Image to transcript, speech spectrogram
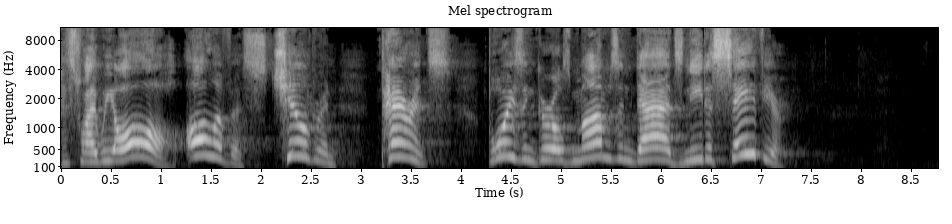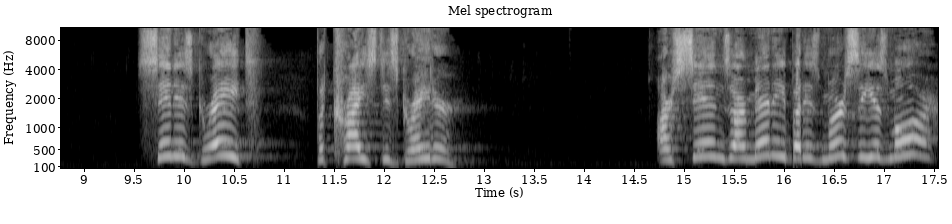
That's why we all, all of us, children, parents, boys and girls, moms and dads, need a Savior. Sin is great, but Christ is greater. Our sins are many, but His mercy is more.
